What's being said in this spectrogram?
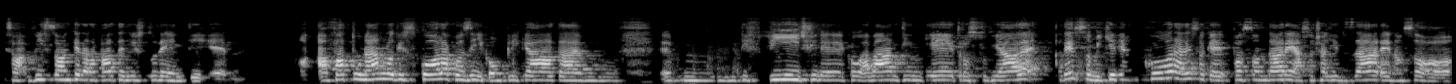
insomma, visto anche dalla parte degli studenti, eh, ha fatto un anno di scuola così complicata, difficile, avanti, indietro, studiare. Adesso mi chiede ancora, adesso che posso andare a socializzare, non so,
